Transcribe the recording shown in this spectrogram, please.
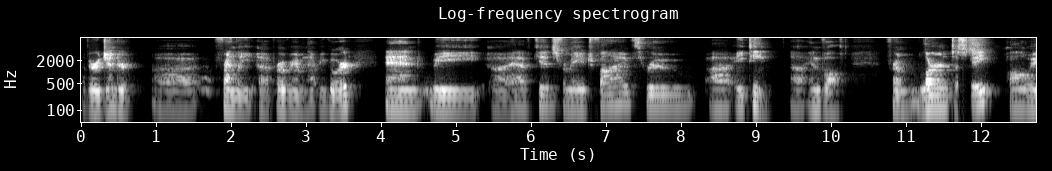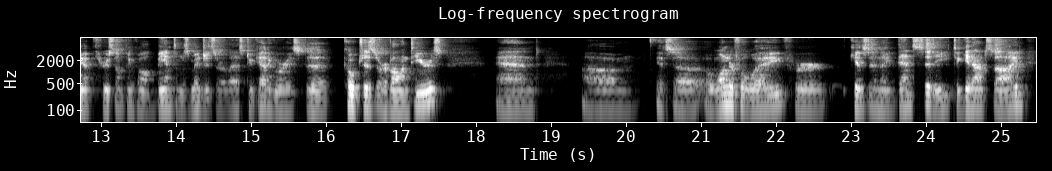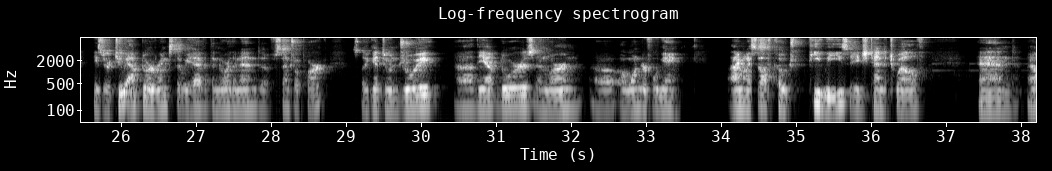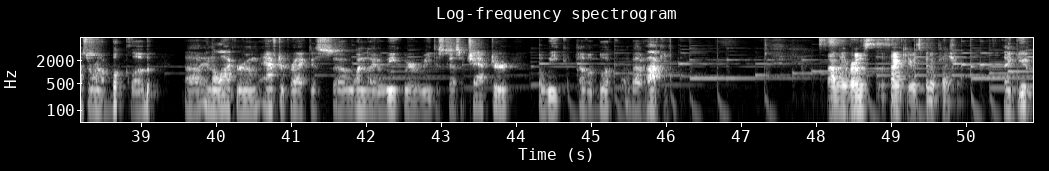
a very gender uh, friendly uh, program in that regard. And we uh, have kids from age 5 through 18 involved, from learn to skate all the way up through something called Bantams Midgets, our last two categories. The coaches are volunteers, and um, it's a, a, wonderful way for kids in a dense city to get outside. These are two outdoor rinks that we have at the northern end of Central Park, so they get to enjoy uh, the outdoors and learn uh, a wonderful game. I myself coach Pee Wees, age 10 to 12, and I also run a book club uh, in the locker room after practice uh, one night a week where we discuss a chapter a week of a book about hockey. Sam Abrams, thank you. It's been a pleasure. Thank you.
